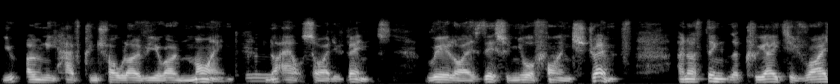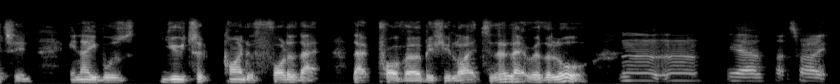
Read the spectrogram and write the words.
"You only have control over your own mind, mm. not outside events. Realize this, and you'll find strength." And I think that creative writing enables you to kind of follow that that proverb, if you like, to the letter of the law. Mm-mm. Yeah, that's right.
